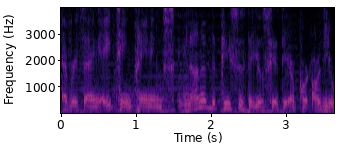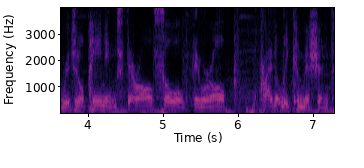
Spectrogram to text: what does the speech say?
everything, 18 paintings. None of the pieces that you'll see at the airport are the original paintings. They're all sold. They were all privately commissioned.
